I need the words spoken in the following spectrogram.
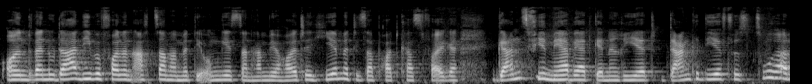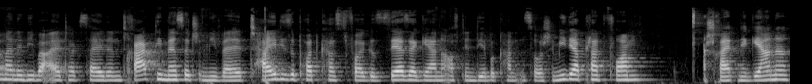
Und wenn du da liebevoll und achtsamer mit dir umgehst, dann haben wir heute hier mit dieser Podcast-Folge ganz viel Mehrwert generiert. Danke dir fürs Zuhören, meine liebe Alltagsheldin. Trag die Message in die Welt. Teil diese Podcast-Folge sehr, sehr gerne auf den dir bekannten Social-Media-Plattformen. Schreib mir gerne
